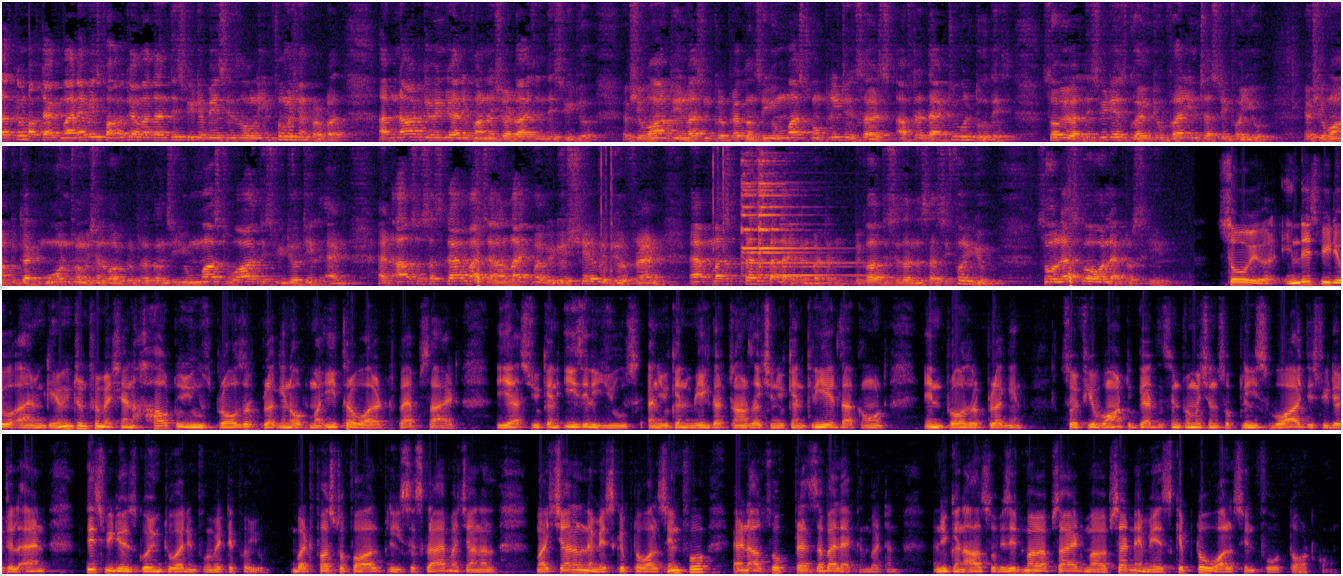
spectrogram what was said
welcome to Tech. My name is Farooq Ahmed and this video basis is only information purpose. I'm not giving you any financial advice in this video. If you want to invest in cryptocurrency, you must complete research. After that, you will do this. So this video is going to very interesting for you. If you want to get more information about cryptocurrency, you must watch this video till end. And also subscribe my channel, like my video, share with your friend and must press the icon button because this is a necessity for you. So let's go over laptop screen. So in this video I am giving you information how to use browser plugin of my ether wallet website. Yes you can easily use and you can make the transaction. You can create the account in browser plugin. So if you want to get this information so please watch this video till end. This video is going to be informative for you. But first of all please subscribe my channel. My channel name is cryptowallets info and also press the bell icon button. And you can also visit my website. My website name is cryptowalletsinfo.com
